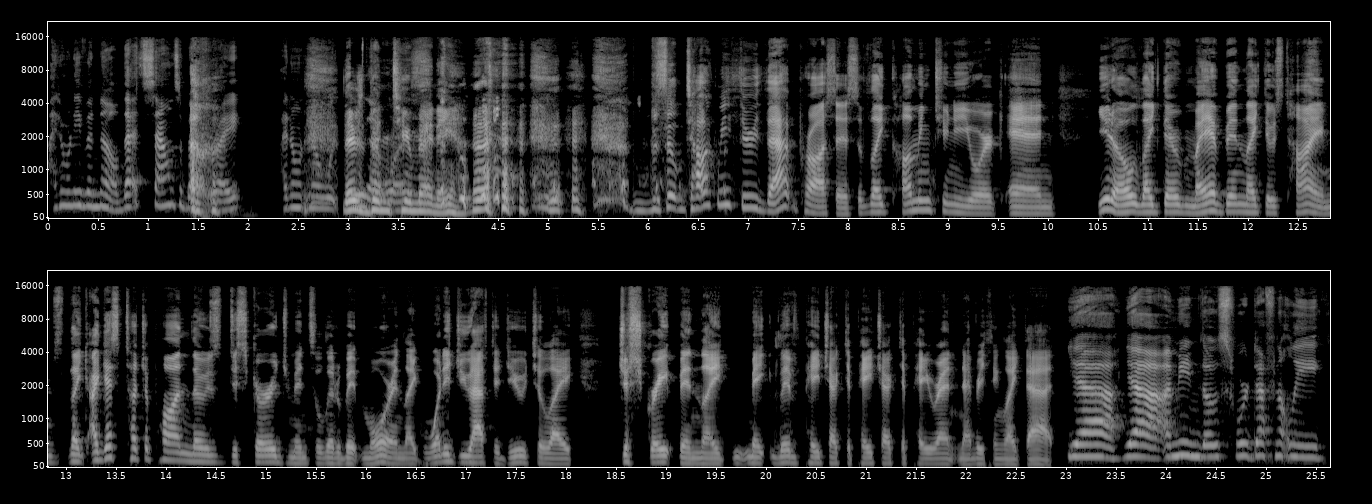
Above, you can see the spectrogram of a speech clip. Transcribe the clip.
I don't even know. That sounds about right. I don't know what. There's been too many. so talk me through that process of like coming to New York and you know like there may have been like those times like I guess touch upon those discouragements a little bit more and like what did you have to do to like just scrape and like make live paycheck to paycheck to pay rent and everything like that. Yeah, yeah. I mean, those were definitely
